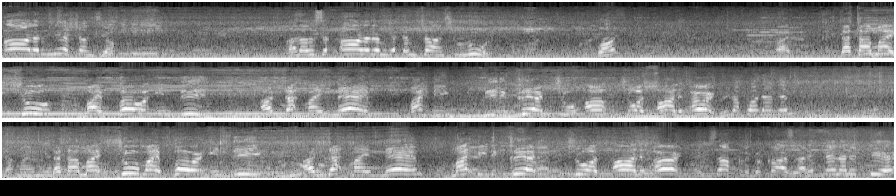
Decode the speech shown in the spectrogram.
all of the nations, yo. Because I will say all of them get them chance to rule. What? Right. That I might show my power in thee, and that my name might be, be declared through all, throughout all the earth. Read about that again. That my name. That I might show my power in thee, and that my name might be declared throughout all the earth. Exactly, because at the end of the day,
